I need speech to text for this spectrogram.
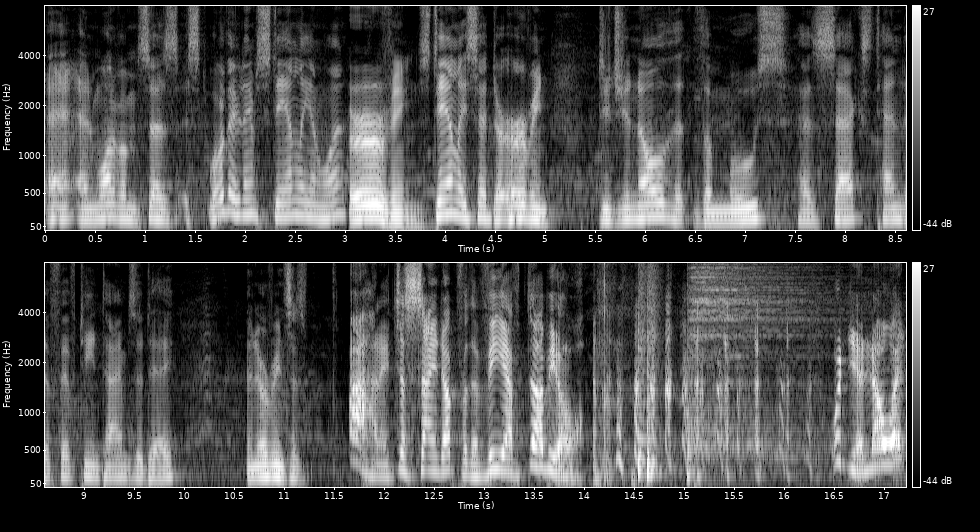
and, and one of them says, "What were their names? Stanley and what?" Irving. Stanley said to Irving, "Did you know that the moose has sex ten to fifteen times a day?" And Irving says, "Ah, and I just signed up for the VFW." Wouldn't you know it?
